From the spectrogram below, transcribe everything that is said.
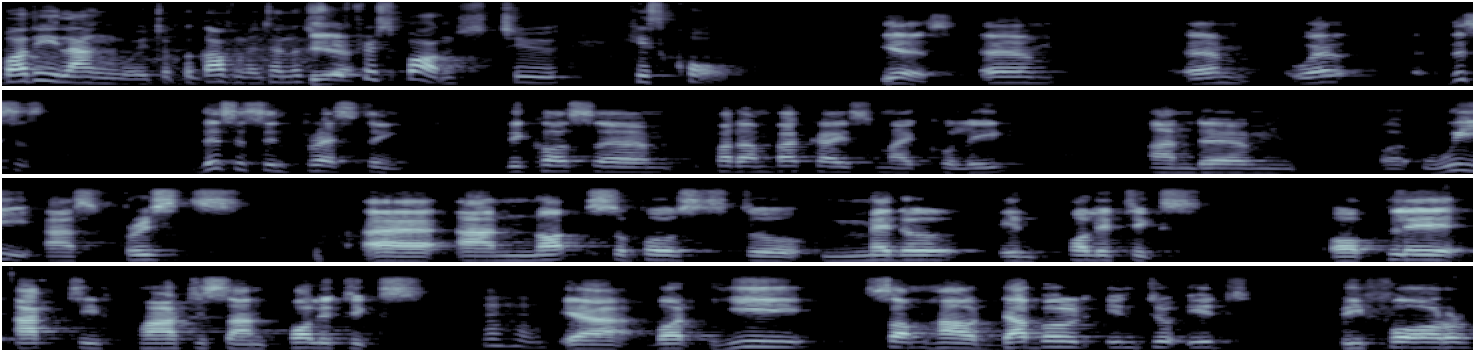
body language of the government and the swift yeah. response to his call. Yes. Um, um, well, this is this is interesting because um, Father Mbaka is my colleague, and um, we as priests uh, are not supposed to meddle in politics or play active partisan politics. Mm-hmm. Yeah, but he somehow dabbled into it before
